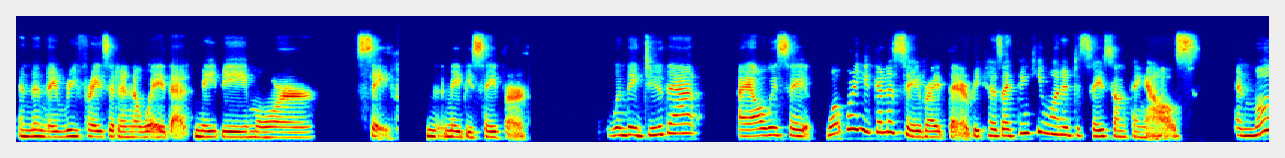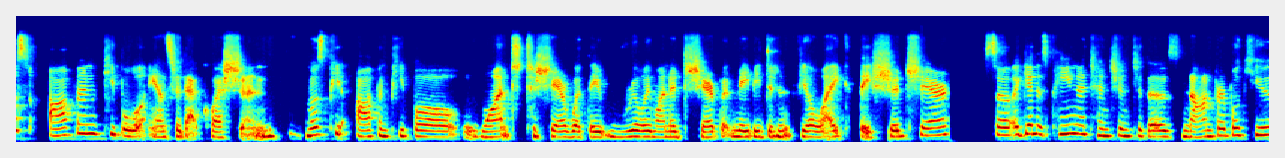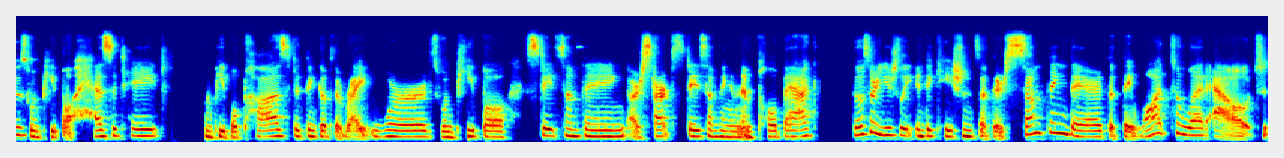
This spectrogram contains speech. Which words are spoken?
and then they rephrase it in a way that may be more safe, maybe safer. When they do that, I always say, What were you going to say right there? Because I think you wanted to say something else. And most often, people will answer that question. Most pe- often, people want to share what they really wanted to share, but maybe didn't feel like they should share. So, again, it's paying attention to those nonverbal cues when people hesitate, when people pause to think of the right words, when people state something or start to state something and then pull back. Those are usually indications that there's something there that they want to let out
